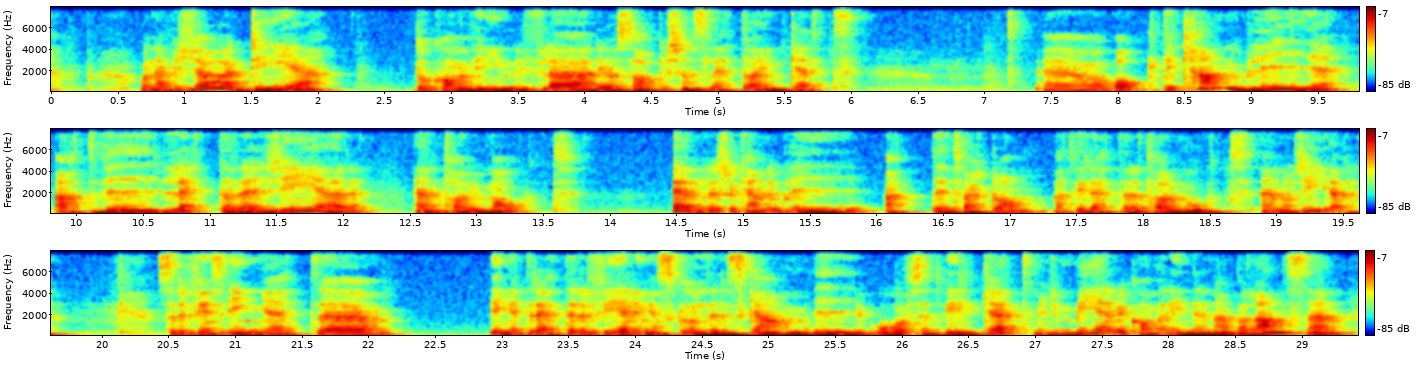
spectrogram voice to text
Och när vi gör det, då kommer vi in i flöde och saker känns lätt och enkelt. Eh, och det kan bli att vi lättare ger än tar emot. Eller så kan det bli att det är tvärtom, att vi lättare tar emot än och ger. Så det finns inget, eh, inget rätt eller fel, ingen skuld eller skam i oavsett vilket. Men ju mer vi kommer in i den här balansen,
